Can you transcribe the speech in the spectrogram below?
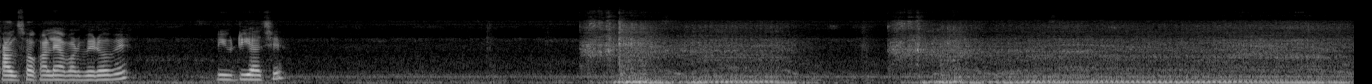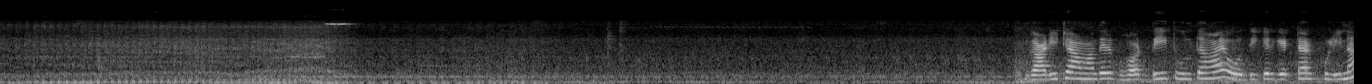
কাল সকালে আবার বেরোবে। ডিউটি আছে। গাড়িটা আমাদের ঘর দিয়েই তুলতে হয়, ওদিকের গেটটা আর খুলি না।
